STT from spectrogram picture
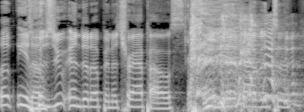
But you know, Because you ended up in a trap house and then having to,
